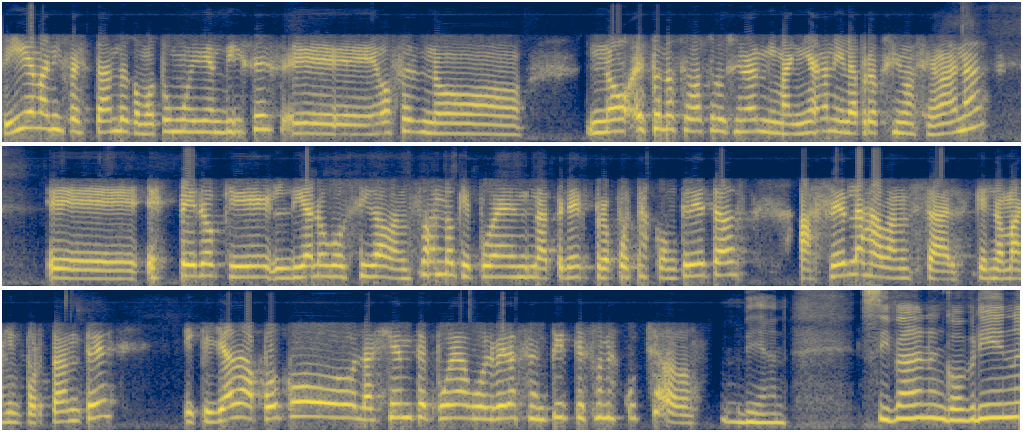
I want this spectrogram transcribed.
sigue manifestando, como tú muy bien dices, eh, no, no, esto no se va a solucionar ni mañana ni la próxima semana. Eh, espero que el diálogo siga avanzando, que puedan tener propuestas concretas, hacerlas avanzar, que es lo más importante, y que ya de a poco la gente pueda volver a sentir que son escuchados. Bien. Sivan Gobrín,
